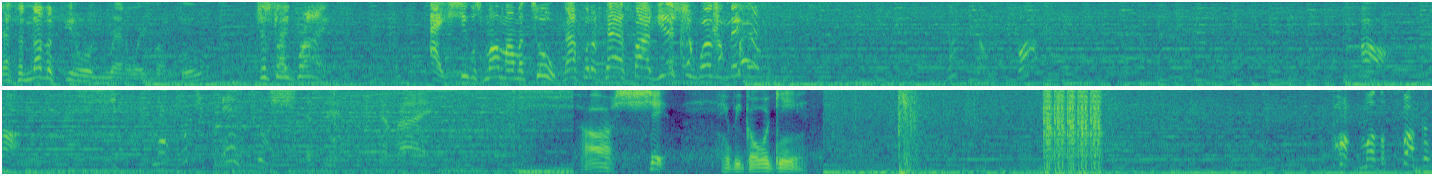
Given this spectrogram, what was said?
That's another funeral you ran away from, fool. Just like Brian's. Hey, she was my mama too. Not for the past five years she wasn't, nigga. What the fuck? Oh, no. Shit, Smoke, what you into? That's it. That right. Oh shit. Here we go again. Punk motherfucker.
